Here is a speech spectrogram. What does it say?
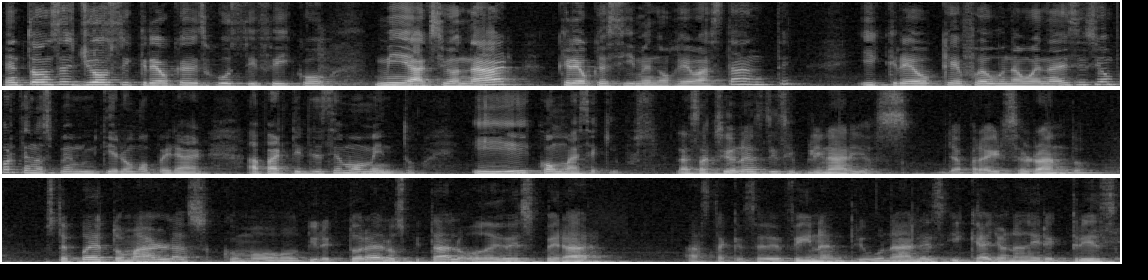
Entonces yo sí creo que justifico mi accionar, creo que sí me enojé bastante y creo que fue una buena decisión porque nos permitieron operar a partir de ese momento y con más equipos. Las acciones disciplinarias, ya para ir cerrando, ¿usted puede tomarlas como directora del hospital o debe esperar hasta que se defina en tribunales y que haya una directriz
